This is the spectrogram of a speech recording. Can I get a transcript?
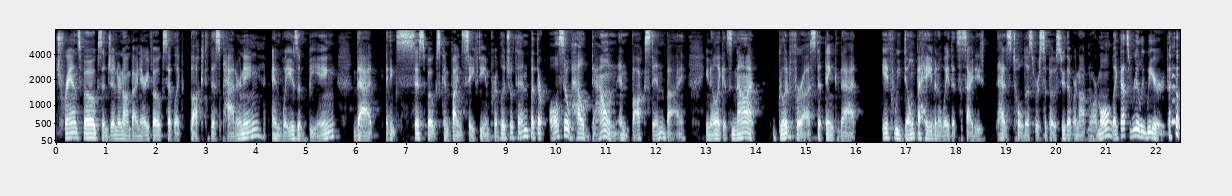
trans folks and gender non-binary folks have like bucked this patterning and ways of being that I think cis folks can find safety and privilege within, but they're also held down and boxed in by. You know, like it's not good for us to think that if we don't behave in a way that society has told us we're supposed to that we're not normal like that's really weird.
